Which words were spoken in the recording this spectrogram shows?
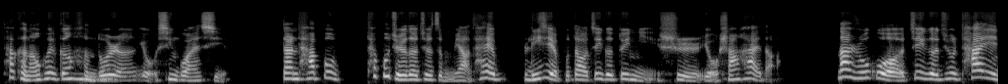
他可能会跟很多嗯人有性关系，但他不他不觉得这怎么样，他也理解不到这个对你是有伤害的。那如果这个就是他也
